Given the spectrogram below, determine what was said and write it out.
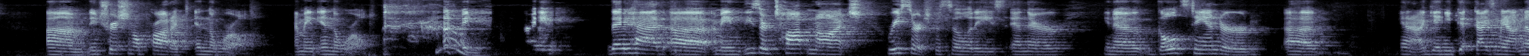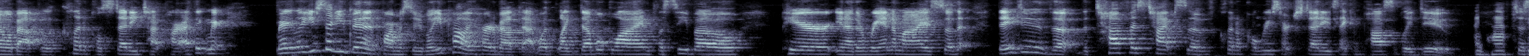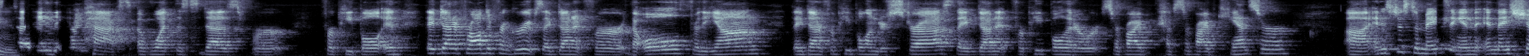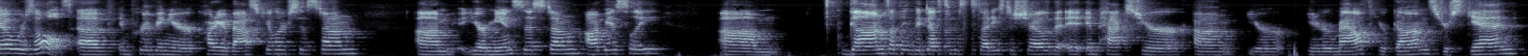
um, nutritional product in the world. I mean, in the world. I mean, I mean, they've had. Uh, I mean, these are top-notch research facilities, and they're you know gold standard. Uh, you know, again, you guys may not know about the clinical study type part. I think Mary, Mary Lou, you said you've been in pharmaceutical. You probably heard about that. What like double-blind, placebo, peer. You know, they're randomized so that they do the the toughest types of clinical research studies they can possibly do have to to. study the impacts of what this does for for people. And they've done it for all different groups. They've done it for the old for the young. They've done it for people under stress. They've done it for people that are survived have survived cancer. Uh, and it's just amazing. And, and they show results of improving your cardiovascular system um, your immune system obviously. Um, gums i think they've done some studies to show that it impacts your um, your your mouth your gums your skin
